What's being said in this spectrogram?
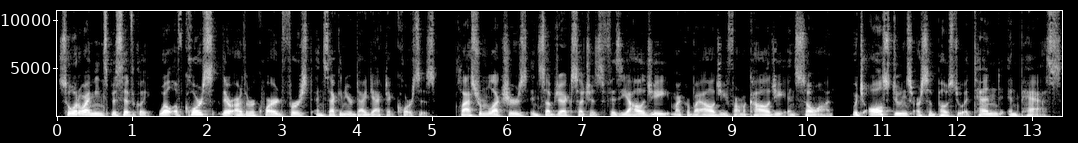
So, what do I mean specifically? Well, of course, there are the required first and second year didactic courses, classroom lectures in subjects such as physiology, microbiology, pharmacology, and so on, which all students are supposed to attend and pass.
